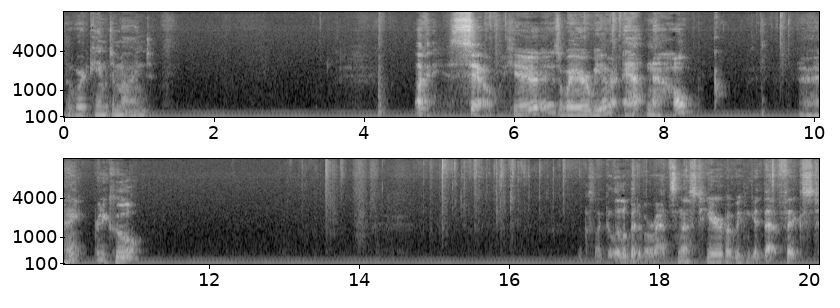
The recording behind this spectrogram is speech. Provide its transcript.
the word came to mind. Okay, so here is where we are at now. All right, pretty cool. Looks like a little bit of a rat's nest here, but we can get that fixed.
